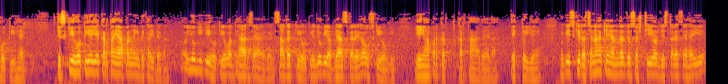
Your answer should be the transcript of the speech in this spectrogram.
होती है। किसकी होती है ये करता यहाँ पर नहीं दिखाई देगा। और योगी की होती है वो अध्यार से आएगा साधक की होती है जो भी अभ्यास करेगा उसकी होगी। ये यहाँ पर कर, करता आ जाएगा। एक तो ये है। क्योंकि इसकी रचना के अंदर जो ष्ठी और जिस तरह से है ये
